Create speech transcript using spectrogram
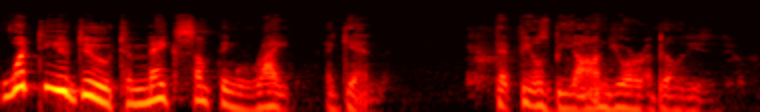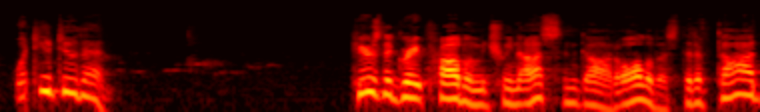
What do you do to make something right again that feels beyond your ability to do. What do you do then? Here's the great problem between us and God, all of us, that if God,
